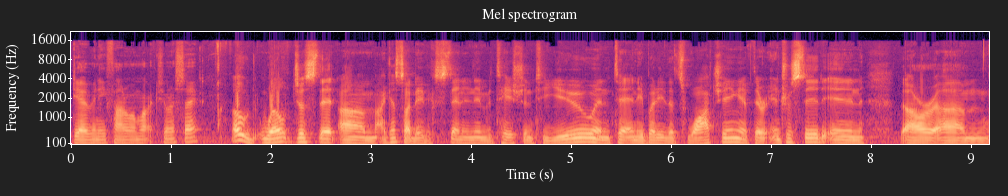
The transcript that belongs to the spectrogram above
do you have any final remarks you want to say? Oh, well, just that um, I guess I'd extend an invitation to you and to anybody that's watching if they're interested in our, um,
